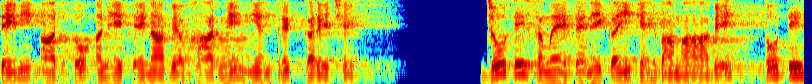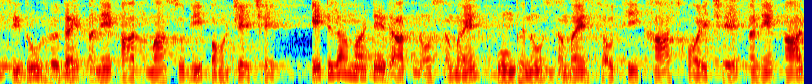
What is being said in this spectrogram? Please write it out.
તેની આદતો અને તેના વ્યવહારને નિયંત્રિત કરે છે. જો તે સમયે તેને કંઈ કહેવામાં આવે, તો તે સીધું હૃદય અને આત્મા સુધી પહોંચે છે. એટલા માટે રાતનો સમય, ઊંઘનો સમય સૌથી ખાસ હોય છે અને આ જ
